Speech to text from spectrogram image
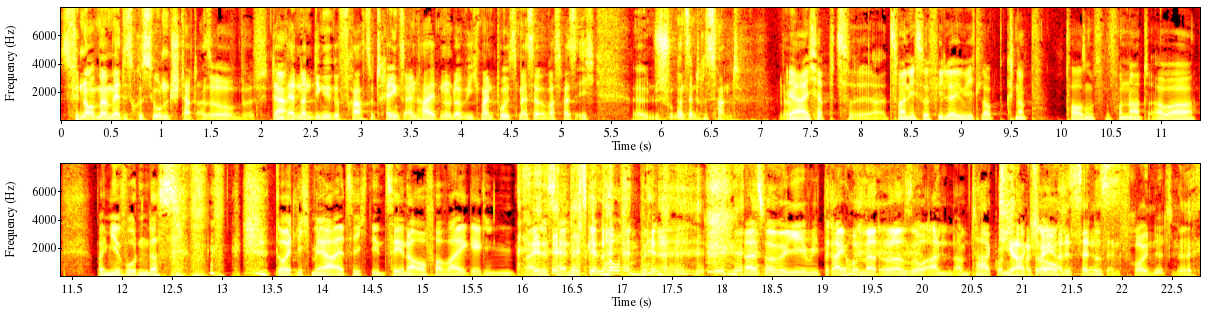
es finden auch immer mehr Diskussionen statt. Also da ja. werden dann Dinge gefragt zu so Trainingseinheiten oder wie ich meinen Puls messe oder was weiß ich. Äh, das ist schon ganz interessant. Ne? Ja, ich habe zwar nicht so viele, irgendwie ich glaube knapp 1500, aber bei mir wurden das deutlich mehr, als ich den Zehner auf Hawaii gegen Kleine Sanders gelaufen bin. da ist man wirklich irgendwie 300 oder so an, am Tag und Die Tag haben wahrscheinlich alle Sanders entfreundet, ne?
